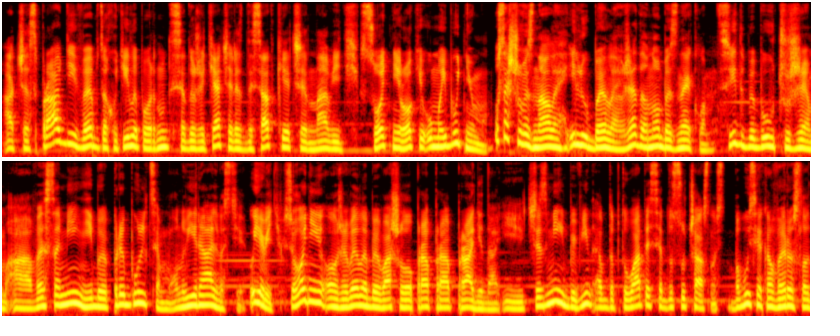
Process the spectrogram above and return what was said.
а чи справді ви б захотіли повернутися до життя через десятки чи навіть сотні років у майбутньому? Усе, що ви знали і любили, вже давно би зникло. Світ би був чужим, а ви самі ніби прибульцем у новій реальності. Уявіть, сьогодні оживили би вашого прапрапрадіда, і чи зміг би він адаптуватися до сучасності? Бабуся, яка виросла в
